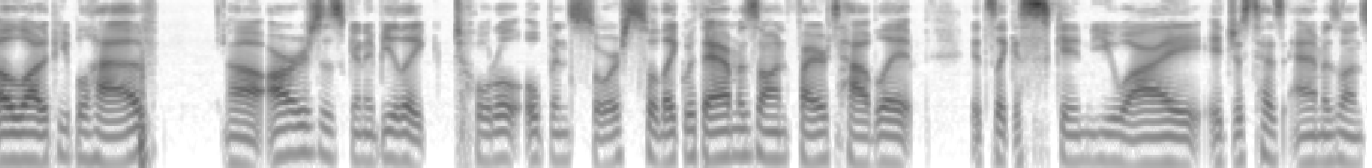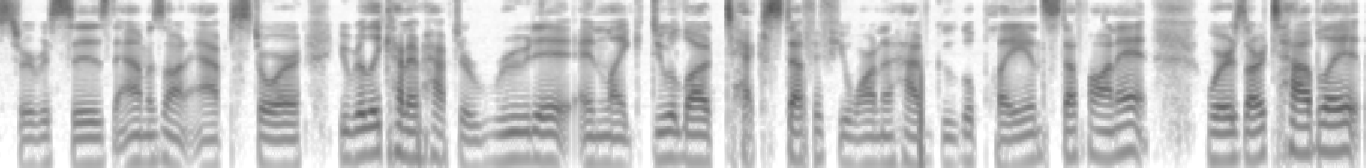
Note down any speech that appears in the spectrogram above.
a lot of people have. Uh, ours is going to be like total open source. So, like with Amazon Fire Tablet, it's like a skin UI. It just has Amazon services, the Amazon App Store. You really kind of have to root it and like do a lot of tech stuff if you want to have Google Play and stuff on it. Whereas our tablet,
